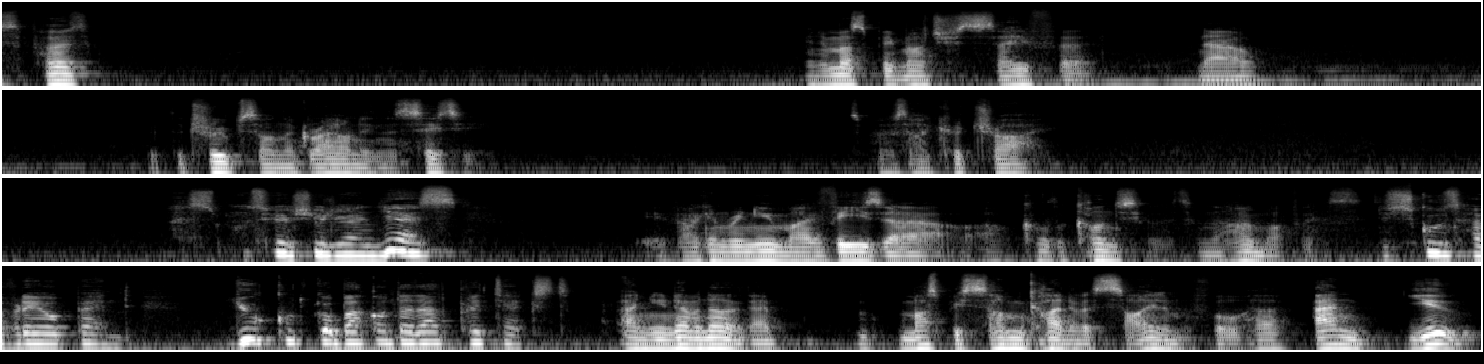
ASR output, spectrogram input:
Suppose. I mean, it must be much safer now. With the troops on the ground in the city. Suppose I could try. Yes, Monsieur Julien, yes. If I can renew my visa, I'll, I'll call the consulate and the Home Office. The schools have reopened. You could go back under that pretext. And you never know, there must be some kind of asylum for her. And you.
